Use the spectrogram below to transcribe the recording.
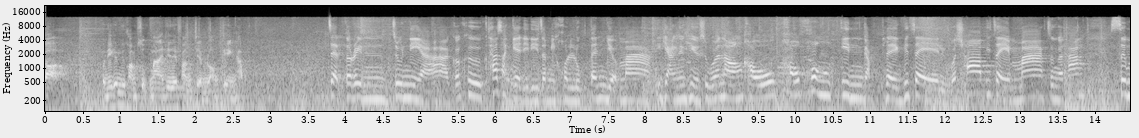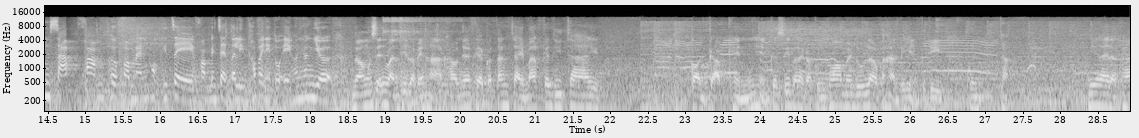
ก็ วันนี้ก็มีความสุขมากที่ได้ฟังเจมส์ร้องเพลงครับ เจตรินจูเนียร์ค่ะก็คือถ้าสังเกตดีๆ จะมีคนลุกเต้นเยอะมาก อีกอย่างหนึ่งที่รู้สึกว่าน้องเขาเขาคงอินกับเพลงพี่เจ หรือว่าชอบพี่เจมากจนกระทั่งซึมซับความเพอร์ฟอร์แมนซ์ของพี่เจ ความเป็นเจตรินเข้าไปในตัวเองค่อนข้างเยอะ น้องเส้นวันที่เราไปหาเขาเนี่ยแกก็ตั้งใจมากก็ดีใจ ก่อนกลับเห็นเห็นกระซิบอะไรกับคุณพ่อไม่รู้เราก็หันไปเห็นพอดีคุณจักมีอะไรเหรอคะ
